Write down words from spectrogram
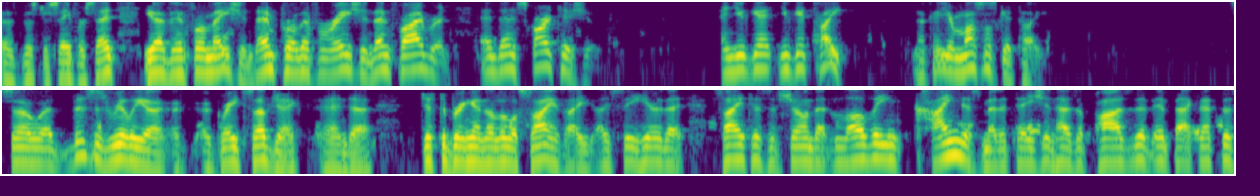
as Mr. Safer said, you have inflammation, then proliferation, then fibrin, and then scar tissue, and you get you get tight. Okay, your muscles get tight. So uh, this is really a, a, a great subject, and uh, just to bring in a little science, I, I see here that Scientists have shown that loving kindness meditation has a positive impact at the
